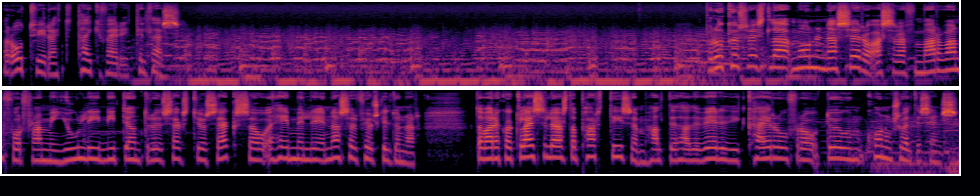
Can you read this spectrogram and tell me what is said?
var ótvírætt tækifæri til þess. Brúðkursveisla Mónu Nasser og Asraf Marwan fór fram í júli 1966 á heimili Nasser fjölskyldunar. Þetta var eitthvað glæsilegasta parti sem haldið hafi verið í Kæró frá dögum konungsveldisins.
